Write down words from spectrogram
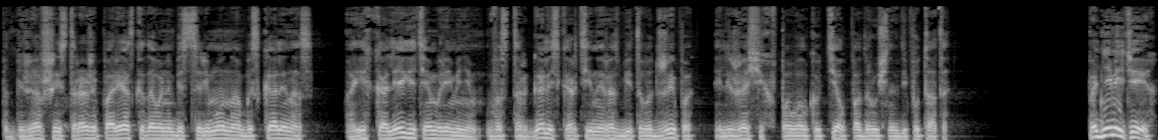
Подбежавшие стражи порядка довольно бесцеремонно обыскали нас, а их коллеги тем временем восторгались картиной разбитого джипа и лежащих в повалку тел подручных депутата. «Поднимите их!»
